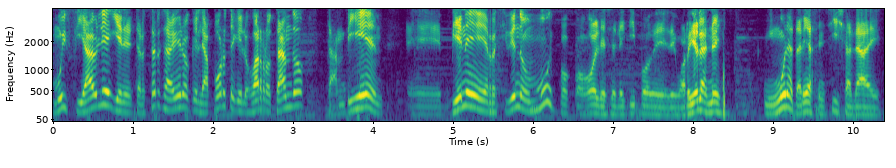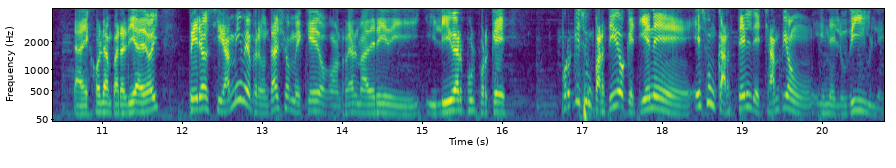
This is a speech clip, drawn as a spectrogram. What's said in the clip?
muy fiable y en el tercer zaguero que es Laporte que los va rotando también eh, viene recibiendo muy pocos goles el equipo de, Guardiola. No es ninguna tarea sencilla la de, la de Holland para el día de hoy. Pero si a mí me preguntás yo me quedo con Real Madrid y, y Liverpool porque porque es un partido que tiene es un cartel de Champions ineludible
